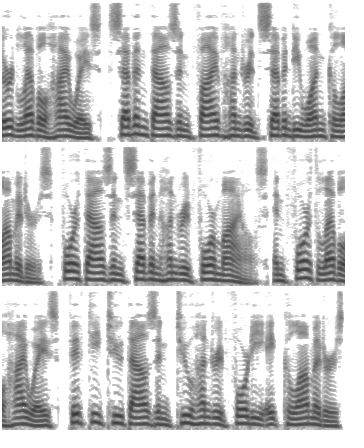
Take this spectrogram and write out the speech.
third-level highways 7571 kilometers (4704 miles), and fourth-level highways 52248 kilometers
